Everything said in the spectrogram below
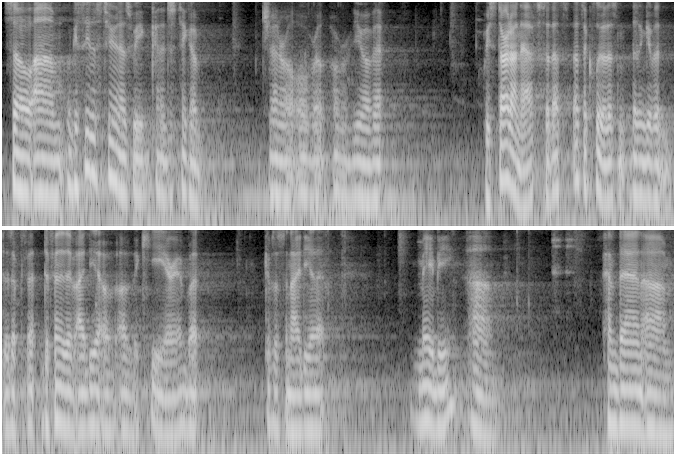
So um, we can see this tune as we kind of just take a general over, overview of it. We start on F, so that's that's a clue. That doesn't give a def- definitive idea of, of the key area, but gives us an idea that maybe. Um, and then um,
